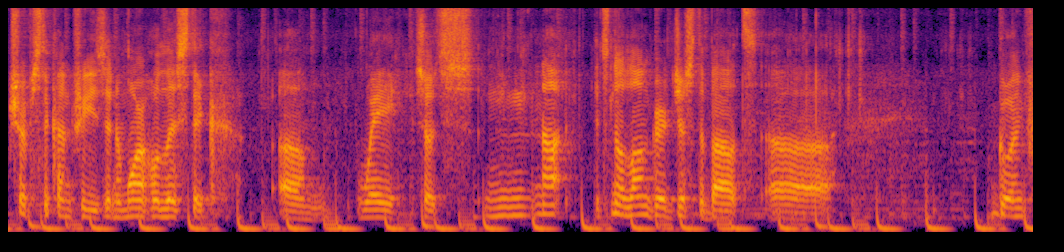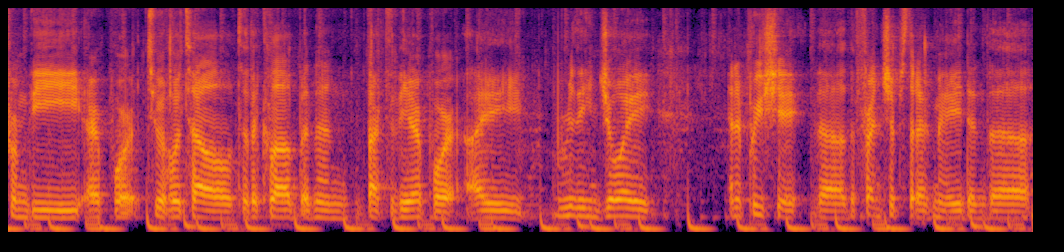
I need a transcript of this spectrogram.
trips to countries in a more holistic um, way. So it's not it's no longer just about. Uh, going from the airport to a hotel to the club and then back to the airport, I really enjoy and appreciate the the friendships that I've made and the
